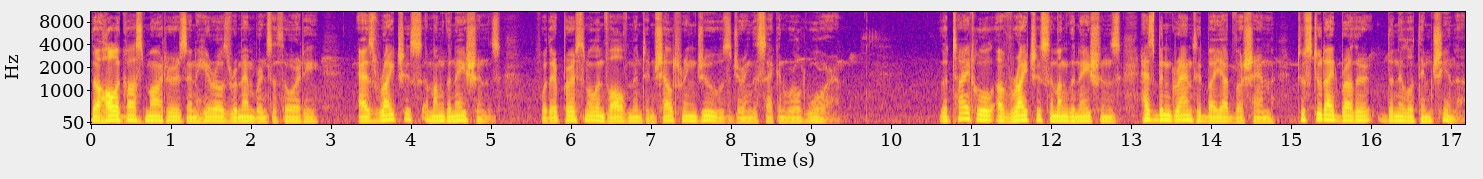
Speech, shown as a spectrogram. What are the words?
the Holocaust Martyrs and Heroes Remembrance Authority, as righteous among the nations for their personal involvement in sheltering Jews during the Second World War. The title of Righteous Among the Nations has been granted by Yad Vashem to Studite brother Danilo Temchina,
